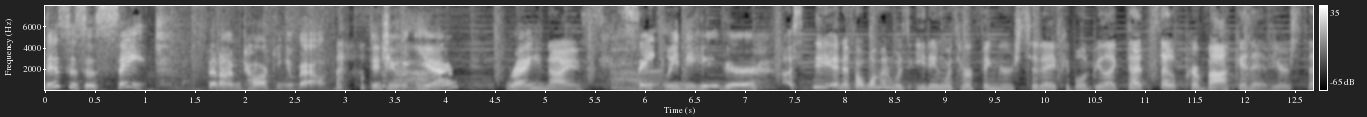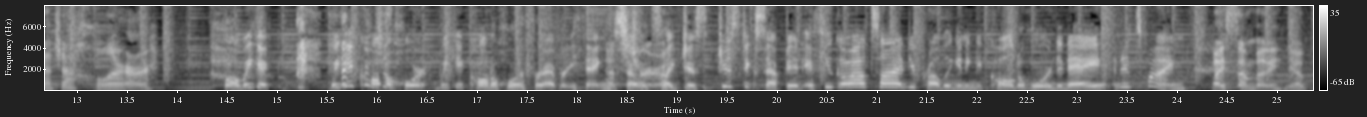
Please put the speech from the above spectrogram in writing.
This is a saint that I'm talking about. Did you, yeah? Right? Nice. Saintly behavior. Uh, see, and if a woman was eating with her fingers today, people would be like, "That's so provocative. You're such a whore." Well, we get we get called a whore. We get called a whore for everything. That's so it's like just just accept it. If you go outside, you're probably gonna get called a whore today, and it's fine. By somebody. Yep.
